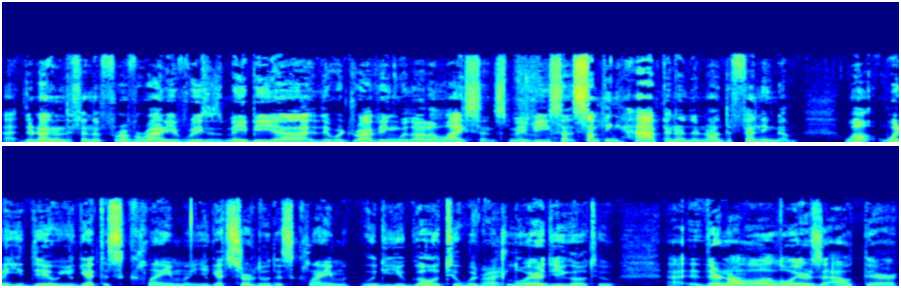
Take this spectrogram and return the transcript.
Uh, they're not going to defend them for a variety of reasons. Maybe uh, they were driving without a license. Maybe so- something happened and they're not defending them. Well, what do you do? You get this claim, you get served with this claim. Who do you go to? What, right. what lawyer do you go to? Uh, there are not a lot of lawyers out there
